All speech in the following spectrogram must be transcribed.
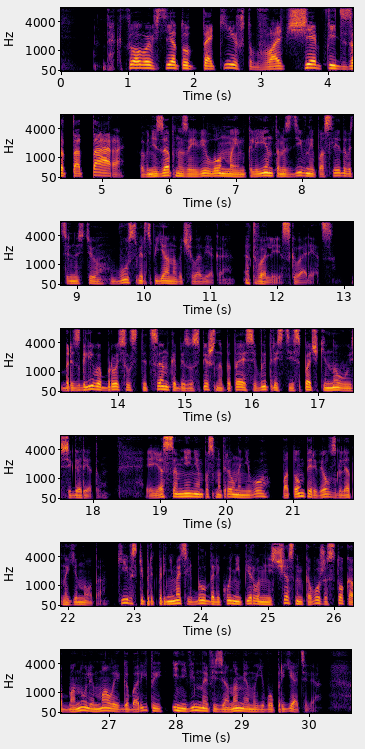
Да кто вы все тут такие, чтобы вообще пить за татара?» Внезапно заявил он моим клиентам с дивной последовательностью в усмерть пьяного человека. «Отвали, скворец!» Брезгливо бросил Стеценко, безуспешно пытаясь вытрясти из пачки новую сигарету. И я с сомнением посмотрел на него, Потом перевел взгляд на енота. Киевский предприниматель был далеко не первым несчастным, кого жестоко обманули малые габариты и невинная физиономия моего приятеля.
